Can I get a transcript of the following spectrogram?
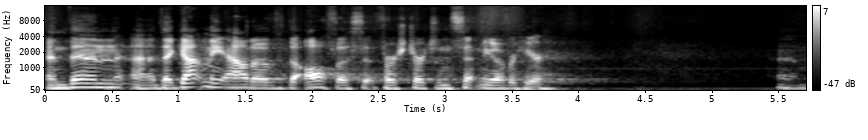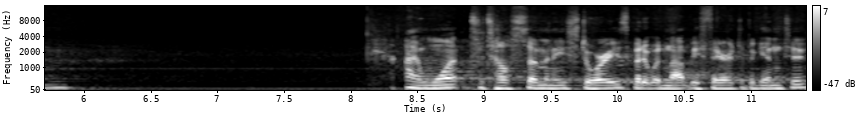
And then uh, they got me out of the office at First Church and sent me over here. Um, I want to tell so many stories, but it would not be fair to begin to.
